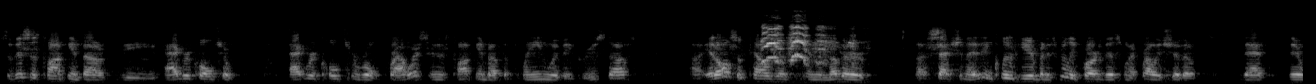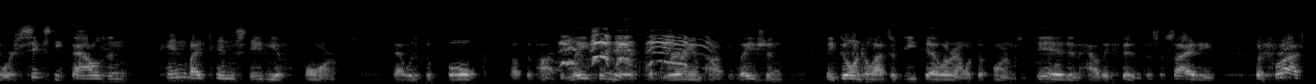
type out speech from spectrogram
So this is talking about the agricultural agricultural prowess, and it's talking about the plain where they grew stuff. Uh, it also tells us in another uh, section I didn't include here, but it's really part of this one. I probably should have that there were 60,000 10 by 10 stadia farms. That was the bulk of the population, the agrarian population. They go into lots of detail around what the farms did and how they fit into society. But for us,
